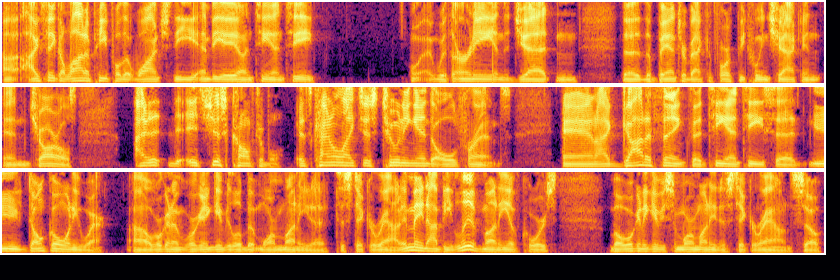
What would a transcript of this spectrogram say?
uh, I think a lot of people that watch the NBA on TNT with Ernie and the Jet and the, the banter back and forth between Shaq and, and Charles, I, it's just comfortable. It's kind of like just tuning into old friends. And I got to think that TNT said, don't go anywhere. Uh, we're gonna we're gonna give you a little bit more money to to stick around. It may not be LIV money, of course, but we're gonna give you some more money to stick around. So,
